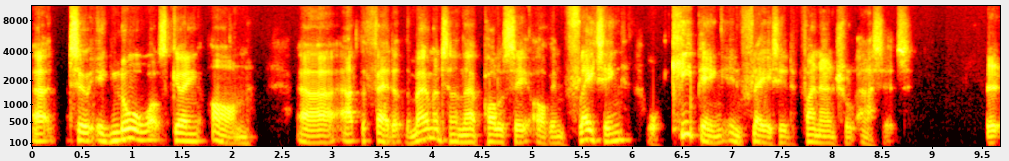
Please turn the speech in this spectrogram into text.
uh, to ignore what's going on uh, at the Fed at the moment and their policy of inflating or keeping inflated financial assets. It,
